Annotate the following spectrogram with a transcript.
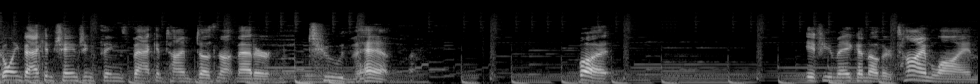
going back and changing things back in time does not matter to them. But if you make another timeline,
